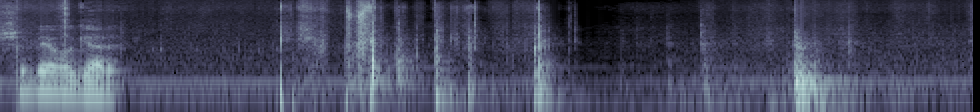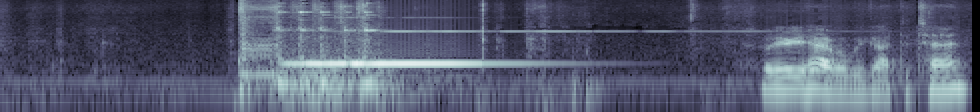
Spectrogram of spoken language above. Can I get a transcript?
Should be able to get it. So there you have it. We got the 10.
